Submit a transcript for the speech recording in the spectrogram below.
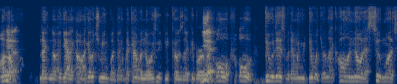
oh no and, like no, yeah, oh, I get what you mean, but that, that kind of annoys me because like people are yeah. like, oh, oh, do this, but then when you do it, you're like, oh no, that's too much.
